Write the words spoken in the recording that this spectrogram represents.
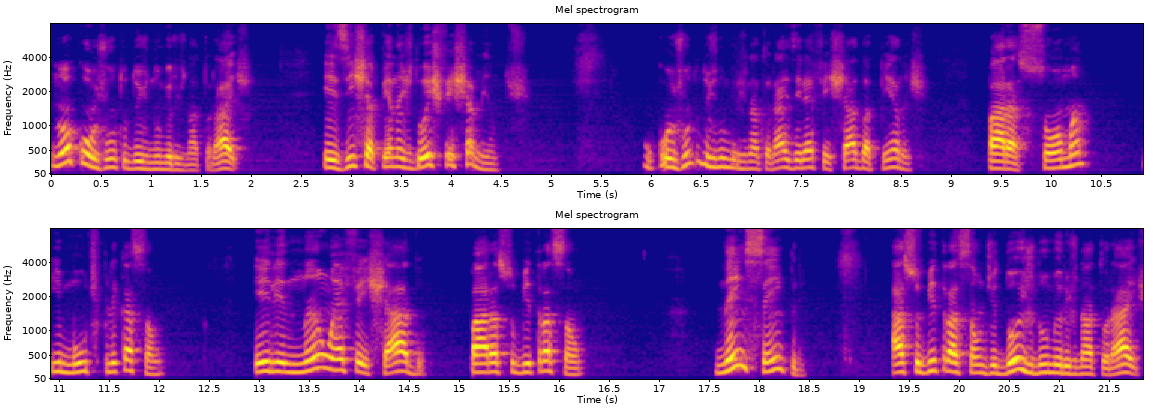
No conjunto dos números naturais, existe apenas dois fechamentos. O conjunto dos números naturais ele é fechado apenas para soma e multiplicação. Ele não é fechado para subtração. Nem sempre a subtração de dois números naturais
